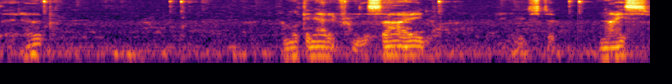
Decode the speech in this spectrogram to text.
That up. I'm looking at it from the side. Just a nice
